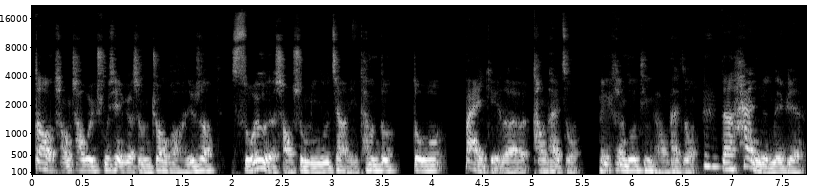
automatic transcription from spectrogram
到唐朝会出现一个什么状况？就是说，所有的少数民族将领，他们都都败给了唐太宗，因为他们都听唐太宗嗯。但汉人那边，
